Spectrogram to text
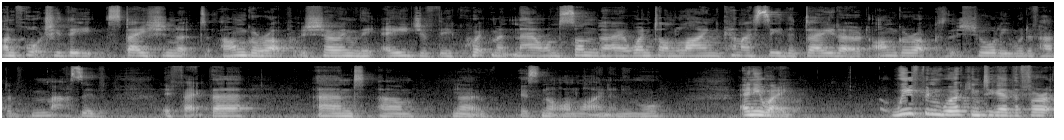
unfortunately, the station at Ongerup is showing the age of the equipment now. On Sunday, I went online, can I see the data at Ongerup? because it surely would have had a massive effect there, and um, no, it's not online anymore. Anyway, we've been working together for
